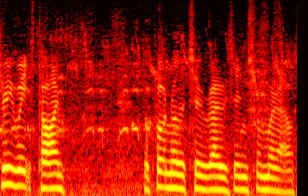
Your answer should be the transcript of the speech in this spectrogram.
three weeks time we'll put another two rows in somewhere else.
